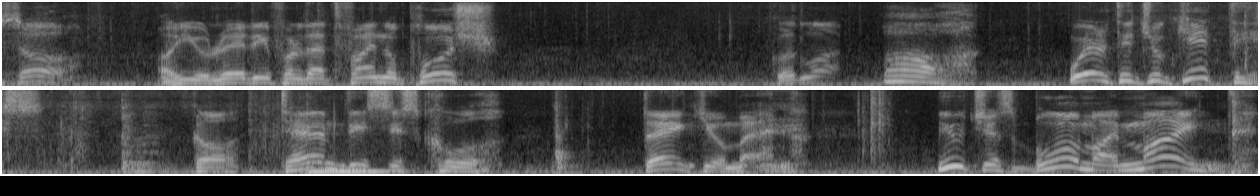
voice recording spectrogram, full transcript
So, are you ready for that final push? Good luck. Wow, where did you get this? God damn, this is cool. Thank you, man. You just blew my mind.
